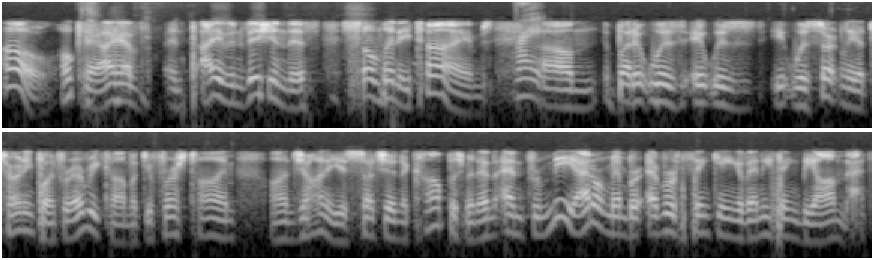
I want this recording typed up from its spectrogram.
oh, okay, I have, and I have envisioned this so many times. Right. Um, but it was, it was, it was certainly a turning point for every comic. Your first time on Johnny is such an accomplishment, and and for me, I don't remember ever thinking of anything beyond that.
